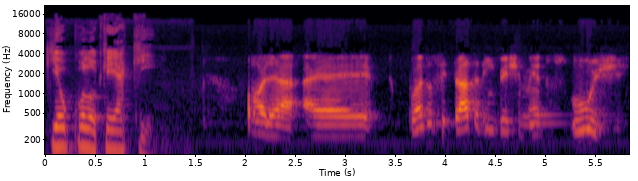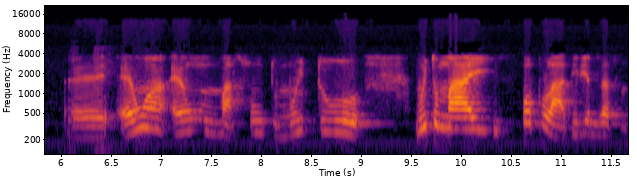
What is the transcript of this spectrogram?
que eu coloquei aqui? Olha, é, quando se trata de investimentos hoje, é, é, uma, é um assunto muito, muito mais popular, diríamos assim.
